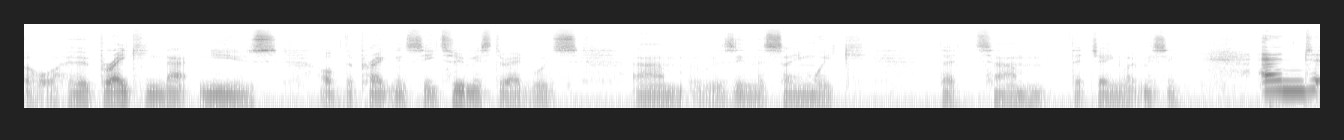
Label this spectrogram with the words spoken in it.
or her breaking that news of the pregnancy to Mr. Edwards. Um, it was in the same week that um, that Jane went missing. And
